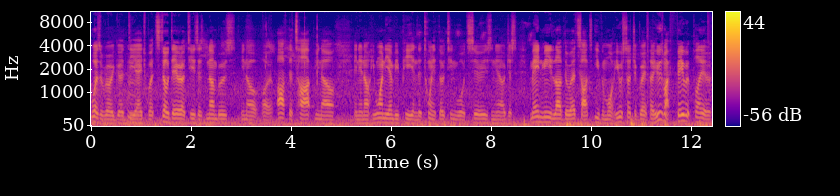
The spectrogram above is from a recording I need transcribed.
was a really good. Mm-hmm. DH, but still David Ortiz's numbers, you know, are off the top. You know, and you know he won the MVP in the 2013 World Series, and you know just made me love the Red Sox even more. He was such a great player. He was my favorite player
